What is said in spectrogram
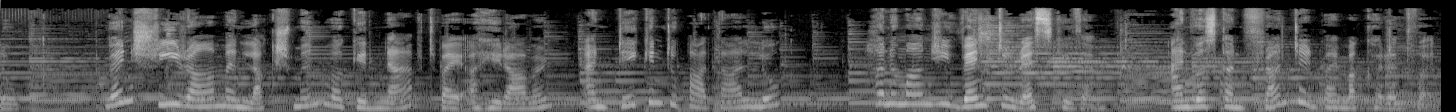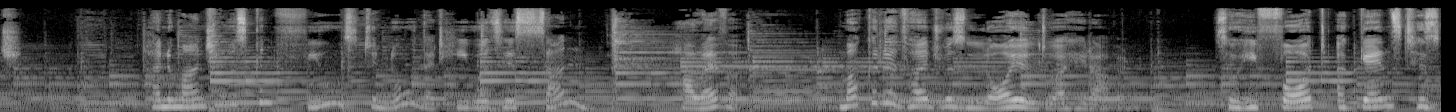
Lok. When Sri Ram and Lakshman were kidnapped by Ahiravan and taken to Patal Lok, Hanumanji went to rescue them and was confronted by Makaradhwaj. Hanumanji was confused to know that he was his son. However, Makaradhwaj was loyal to Ahiravan, so he fought against his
